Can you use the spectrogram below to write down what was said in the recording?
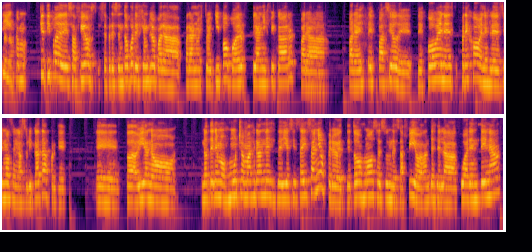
Sí, como, ¿qué tipo de desafíos se presentó, por ejemplo, para, para nuestro equipo poder planificar para, para este espacio de, de jóvenes, prejóvenes le decimos en las Uricatas, porque eh, todavía no, no tenemos mucho más grandes de 16 años, pero de, de todos modos es un desafío. Antes de la cuarentena,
